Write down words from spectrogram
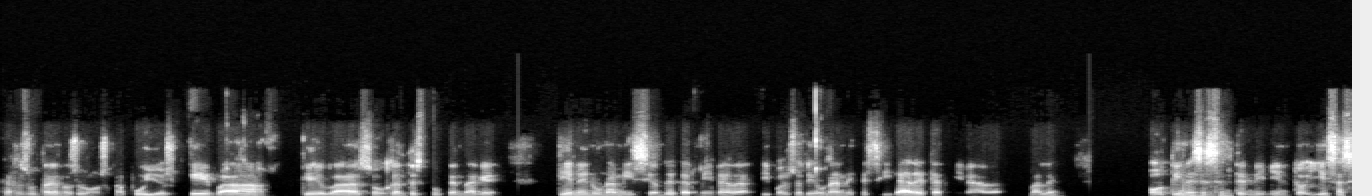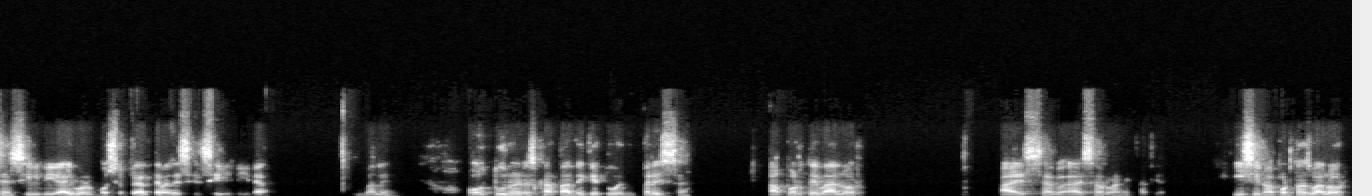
que resulta que no son unos capullos, ¿qué va? ¿Qué va? Son gente estupenda que tienen una misión determinada y por eso tienen una necesidad determinada, ¿vale? O tienes ese entendimiento y esa sensibilidad, y volvemos siempre al tema de sensibilidad, ¿vale? O tú no eres capaz de que tu empresa aporte valor a esa, a esa organización. Y si no aportas valor,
